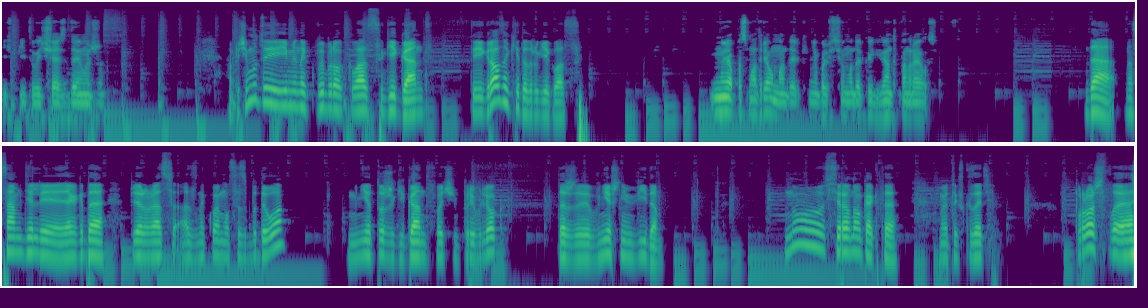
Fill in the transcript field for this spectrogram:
и впитывает часть дэмэджа. А почему ты именно выбрал класс Гигант? Ты играл за какие-то другие классы? Ну, я посмотрел модельки, мне больше всего моделька Гиганта понравилась. Да, на самом деле, я когда первый раз ознакомился с БДО, мне тоже гигант очень привлек, даже внешним видом. Ну, все равно как-то, ну, так сказать, прошлое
